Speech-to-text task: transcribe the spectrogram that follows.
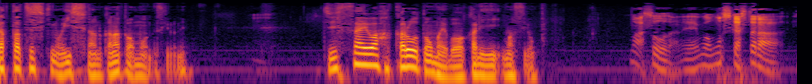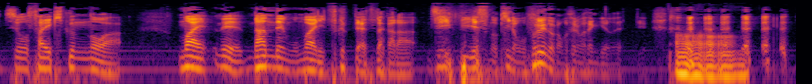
った知識の一種なのかなとは思うんですけどね。実際は測ろうと思えばわかりますよ。まあそうだね。まあもしかしたら、一応佐伯くんのは、前、ね、何年も前に作ったやつだから、GPS の機能も古いのかもしれませんけどねっていう。ああ。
